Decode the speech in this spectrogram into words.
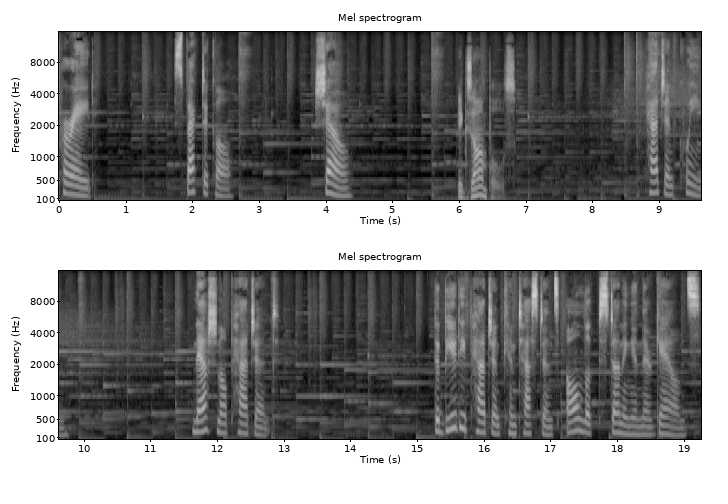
Parade. Spectacle. Show. Examples. Pageant Queen. National Pageant. The beauty pageant contestants all looked stunning in their gowns.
